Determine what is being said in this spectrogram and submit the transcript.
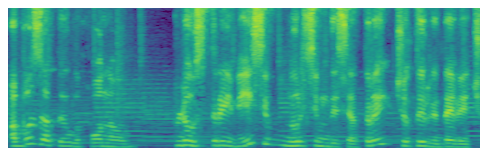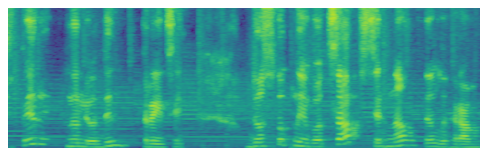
або за телефоном плюс 38 073 494 01 30. Доступний WhatsApp, сигнал Telegram.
